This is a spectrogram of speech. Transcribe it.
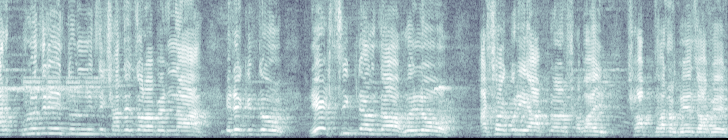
আর কোনোদিনই দুর্নীতির সাথে চলাবেন না। এটা কিন্তু রেড সিগন্যাল দেওয়া হইল। আশা করি আপনারা সবাই সাবধান হয়ে যাবেন।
